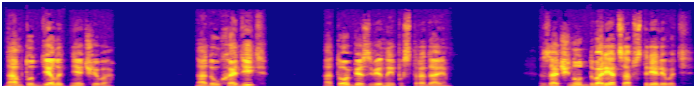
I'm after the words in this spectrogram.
нам тут делать нечего. Надо уходить, а то без вины пострадаем. Зачнут дворец обстреливать,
